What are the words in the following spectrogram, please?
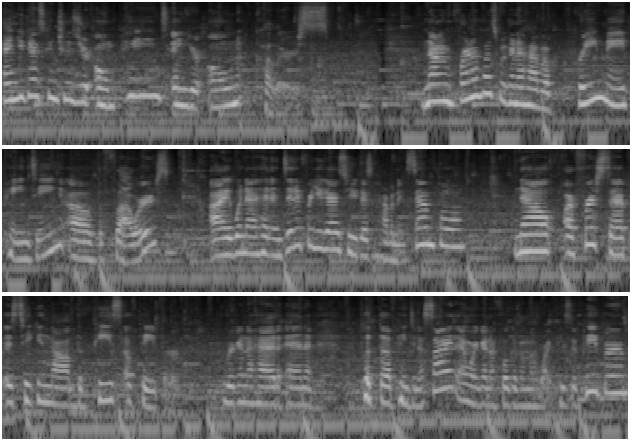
and you guys can choose your own paints and your own colors. Now in front of us, we're gonna have a pre-made painting of the flowers. I went ahead and did it for you guys so you guys can have an example. Now, our first step is taking out the piece of paper. We're gonna head and put the painting aside and we're gonna focus on the white piece of paper.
